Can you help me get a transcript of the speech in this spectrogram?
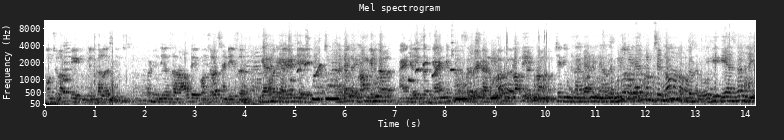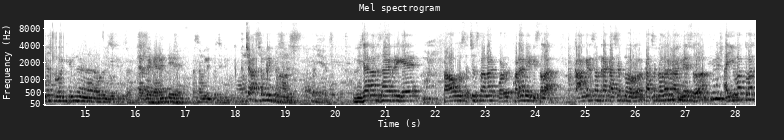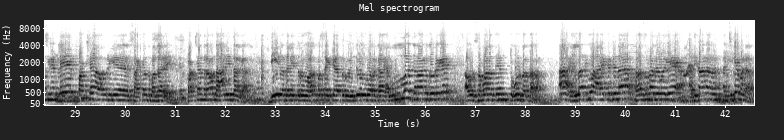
council of the Gilkal SMC. These are all the councillors and he is uh, Guarantee. guarantee from Gilkal and he is a guarantee president and block block from No, no, no. He, he has done highest work in uh, our district, sir, as a guarantee assembly president. अच्छा assembly बढ़िया ವಿಜಯಾನಂದ ಸಾಹೇಬರಿಗೆ ತಾವು ಸಚಿವ ಸ್ಥಾನ ಕೊಡ- ಕೊಡಬೇಕು ಸಲ ಕಾಂಗ್ರೆಸ್ ಅಂದ್ರೆ ಕಾಶ್ಯಪ್ನವರು ಕಾಶ್ಯಪ್ ಕಾಂಗ್ರೆಸ್ ಐವತ್ತು ವರ್ಷಗಟ್ಲೆ ಪಕ್ಷ ಅವ್ರಿಗೆ ಸಾಕಂತ ಬಂದಾರೆ. ಪಕ್ಷ ಅಂದ್ರೆ ಆನೆ ಇದ್ದಂಗ ದೀನ ದಲಿತರು ಅಲ್ಪಸಂಖ್ಯಾತರು, ಹಿಂದುಳಿದ ವರ್ಗ, ಎಲ್ಲಾ ಜನಾಂಗದವರಿಗೆ ಅವ್ರ ಸಮಾನತೆಯನ್ನು ತಗೊಂಡ್ ಬರ್ತಾರ. ಆ, ಎಲ್ಲರಿಗೂ ಆಯಕಟ್ಟಿನ ತಳಸಮಾಜದೊಳಗೆ ಅಧಿಕಾರ ಹಂಚಿಕೆ ಮಾಡ್ಯಾರ.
